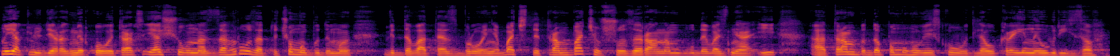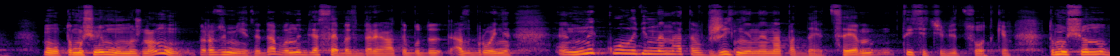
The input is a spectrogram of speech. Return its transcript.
Ну як люди розмірковують, «Раз, якщо у нас загроза, то чому будемо віддавати озброєння? Бачите, Трамп бачив, що з Іраном буде возня, і Трамп допомогу військову для України урізав. Ну, тому що йому нужна, ну розумієте, да? вони для себе зберігати будуть озброєння. Ніколи він на НАТО в житті не нападе. Це тисячі відсотків. Тому що ну,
